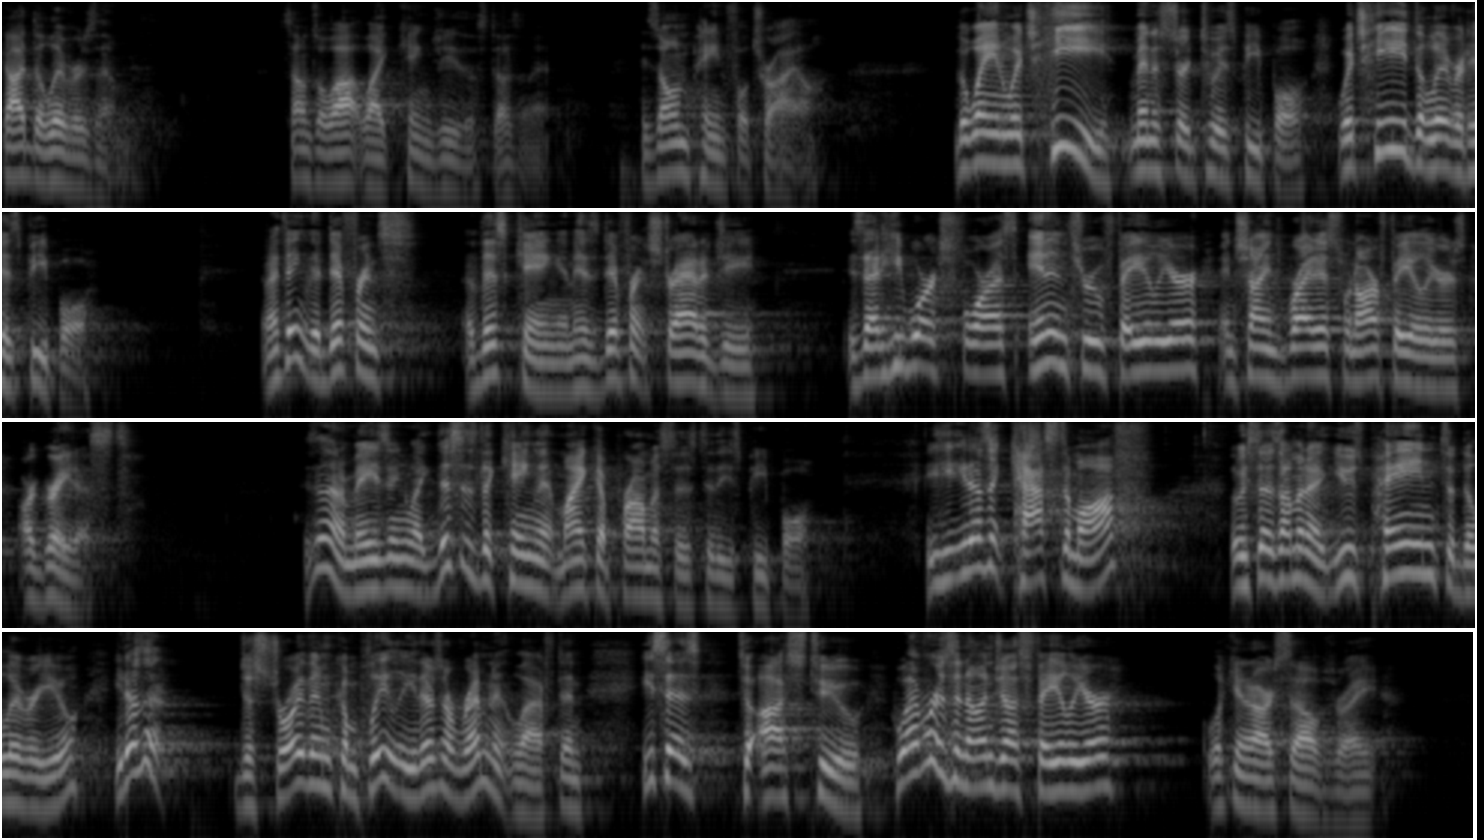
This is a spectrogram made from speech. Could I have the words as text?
God delivers them. Sounds a lot like King Jesus, doesn't it? His own painful trial. The way in which he ministered to his people, which he delivered his people. And I think the difference of this king and his different strategy is that he works for us in and through failure and shines brightest when our failures are greatest. Isn't that amazing? Like, this is the king that Micah promises to these people. He, doesn't cast them off, though he says, I'm going to use pain to deliver you. He doesn't destroy them completely. There's a remnant left. And he says to us, too, whoever is an unjust failure, looking at ourselves, right?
